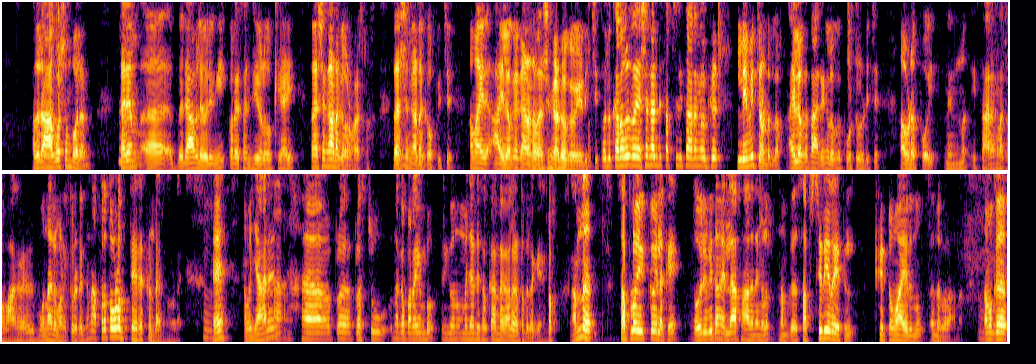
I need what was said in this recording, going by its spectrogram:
അതൊരു ആഘോഷം പോലെയാണ് കാര്യം രാവിലെ ഒരുങ്ങി കുറേ സഞ്ചികളൊക്കെ ആയി റേഷൻ കാർഡൊക്കെ വേണമായിരുന്നു. റേഷൻ കാർഡൊക്കെ ഒപ്പിച്ച് അമ്മ അയൽ- അയൽവക്കക്കാരുടെ റേഷൻ കാർഡൊക്കെ ഒക്കെ മേടിച്ച്. ഒരു കാരണം ഒരു റേഷൻ കാർഡിൽ സബ്സിഡി സാധനങ്ങൾക്ക് ലിമിറ്റ് ഉണ്ടല്ലോ അയലോക്ക ആരെങ്കിലുമൊക്കെ കൂട്ടുപിടിച്ച് അവിടെ പോയി നിന്ന് ഈ സാധനങ്ങളൊക്കെ വാങ്ങാൻ ഒരു മൂന്നാൽ മണിക്കൂർ എടുക്കണം. അത്രത്തോളം തിരക്കുണ്ടായിരുന്നു അവിടെ. ഏഹ് അപ്പോൾ ഞാൻ പ്ലസ് ടു എന്നൊക്കെ പറയുമ്പോൾ എനിക്ക് തോന്നുന്നു ഉമ്മൻചാണ്ടി സർക്കാരിന്റെ കാലഘട്ടത്തിലൊക്കെ കേട്ടോ. അന്ന് സപ്ലൈകോയിലൊക്കെ ഒരുവിധം എല്ലാ സാധനങ്ങളും നമുക്ക് സബ്സിഡി റേറ്റിൽ കിട്ടുമായിരുന്നു എന്നുള്ളതാണ്. നമുക്ക്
